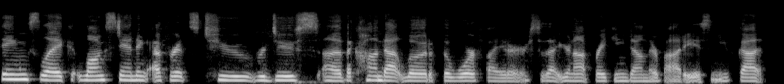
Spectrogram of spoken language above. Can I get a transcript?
things like longstanding efforts to reduce uh, the combat load of the warfighter so that you're not breaking down their bodies. And you've got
